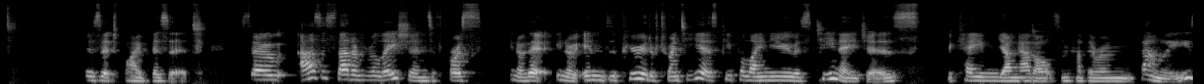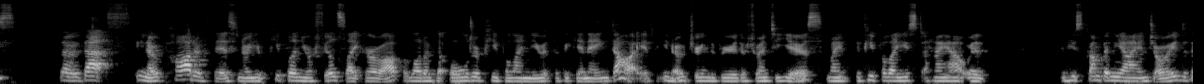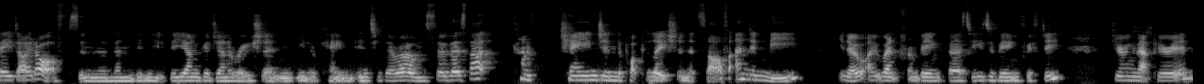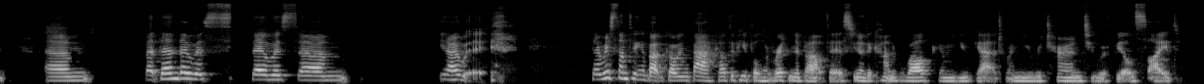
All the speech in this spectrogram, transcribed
visit by visit so as a set of relations, of course, you know, that you know, in the period of 20 years, people I knew as teenagers became young adults and had their own families. So that's, you know, part of this. You know, your people in your field site grow up. A lot of the older people I knew at the beginning died, you know, during the period of 20 years. My the people I used to hang out with and whose company I enjoyed, they died off. And then the, the younger generation, you know, came into their own. So there's that kind of change in the population itself and in me you know, I went from being 30 to being 50 during that period. Um, but then there was, there was, um, you know, there is something about going back. Other people have written about this, you know, the kind of welcome you get when you return to a field site.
